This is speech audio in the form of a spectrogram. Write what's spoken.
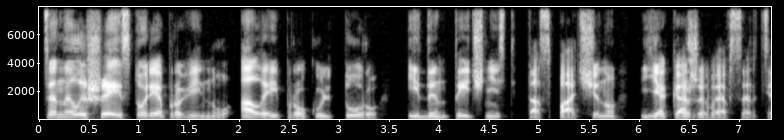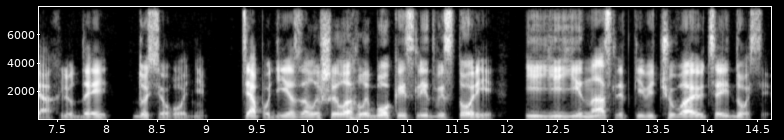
це не лише історія про війну, але й про культуру, ідентичність та спадщину, яка живе в серцях людей до сьогодні. Ця подія залишила глибокий слід в історії, і її наслідки відчуваються й досі.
